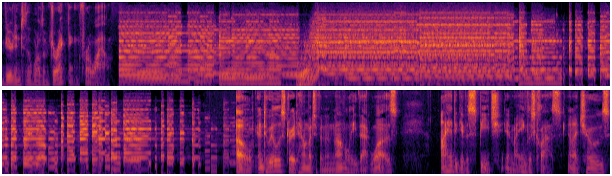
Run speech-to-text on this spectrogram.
veered into the world of directing for a while. And to illustrate how much of an anomaly that was, I had to give a speech in my English class, and I chose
